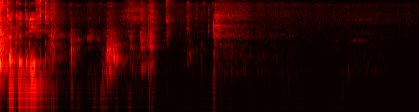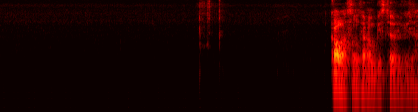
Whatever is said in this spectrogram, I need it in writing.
z Tokyo Drift. Koła są zarąbiste już widzę.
